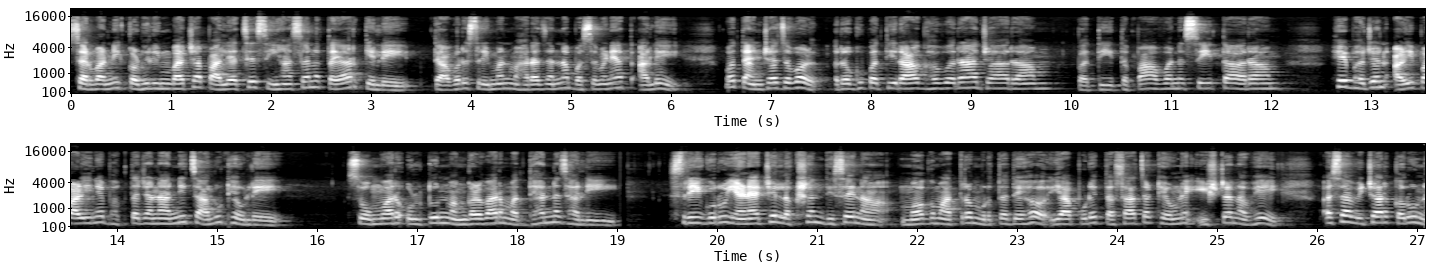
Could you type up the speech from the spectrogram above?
सर्वांनी कडुलिंबाच्या पाल्याचे सिंहासन तयार केले. त्यावर श्रीमन महाराजांना बसविण्यात आले व त्यांच्याजवळ रघुपती राघव राजा राम पतित पावन सीताराम हे भजन आळीपाळीने भक्तजनांनी चालू ठेवले. सोमवार उलटून मंगळवार मध्यान्न झाली. श्री गुरु येण्याचे लक्षण दिसेना मग मात्र मृतदेह यापुढे तसाच ठेवणे इष्ट नव्हे असा विचार करून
